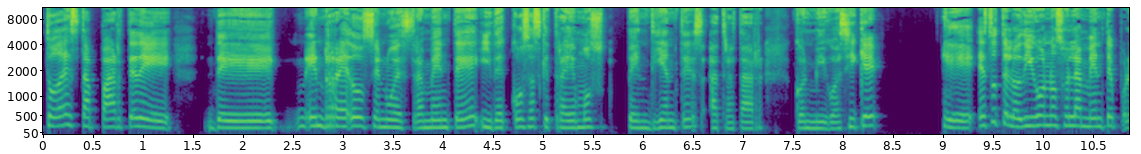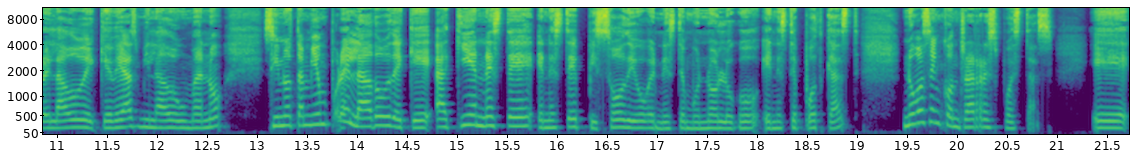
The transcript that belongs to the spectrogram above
toda esta parte de, de enredos en nuestra mente y de cosas que traemos pendientes a tratar conmigo. Así que eh, esto te lo digo no solamente por el lado de que veas mi lado humano, sino también por el lado de que aquí en este, en este episodio, en este monólogo, en este podcast, no vas a encontrar respuestas. Eh,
